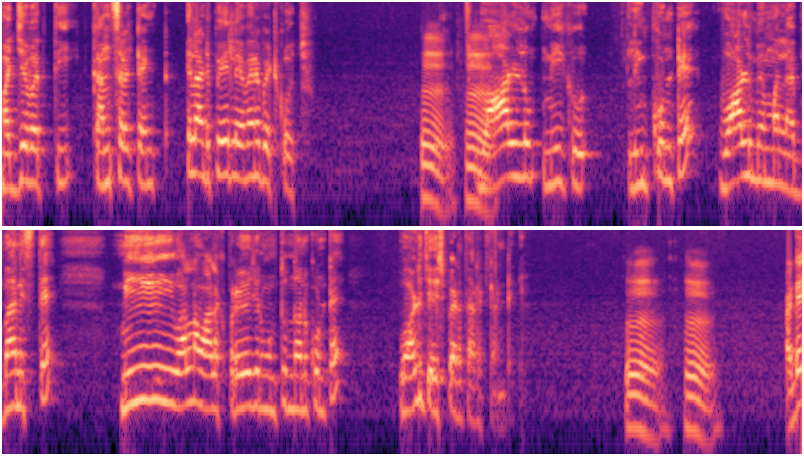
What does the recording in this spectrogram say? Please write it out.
మధ్యవర్తి కన్సల్టెంట్ ఇలాంటి పేర్లు ఏమైనా పెట్టుకోవచ్చు. వాళ్ళు మీకు లింక్ ఉంటే వాళ్ళు మిమ్మల్ని అభిమానిస్తే మీ వలన వాళ్ళకి ప్రయోజనం ఉంటుంది అనుకుంటే వాళ్ళు చేసి పెడతారట అంటే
